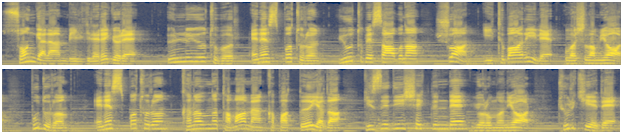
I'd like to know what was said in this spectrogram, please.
Son gelen bilgilere göre ünlü YouTuber Enes Batur'un YouTube hesabına şu an itibariyle ulaşılamıyor. Bu durum Enes Batur'un kanalını tamamen kapattığı ya da gizlediği şeklinde yorumlanıyor. Türkiye'de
